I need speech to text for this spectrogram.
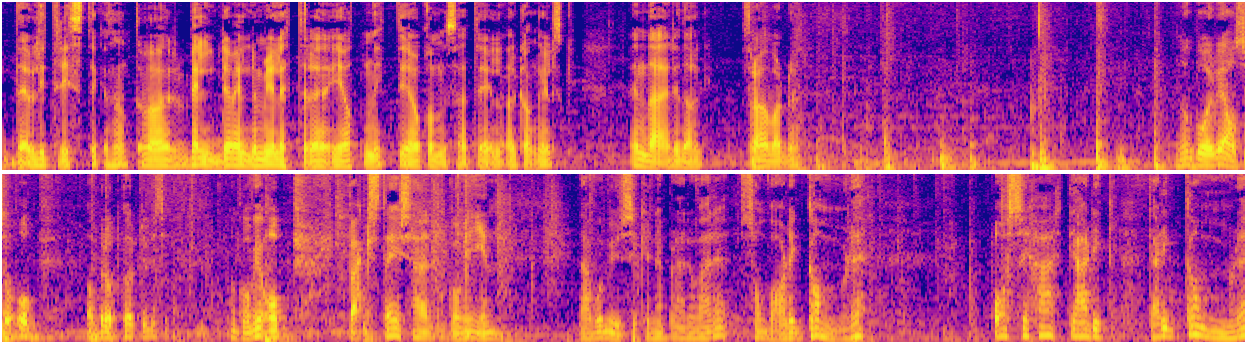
Det er jo litt trist, ikke sant. Det var veldig, veldig mye lettere i 1890 å komme seg til Arkangelsk enn det er i dag, fra Vardø. Nå går vi altså opp Apparatkorp, du besier. Nå går vi opp backstage. Her går vi inn der hvor musikerne pleier å være, som var det gamle Å, se her! Det er de, det er de gamle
